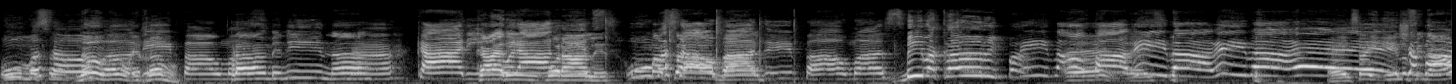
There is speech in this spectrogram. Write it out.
uma salva Não, não, de erramos. palmas. Pra menina. Karin, Karin Morales, Morales, uma salva de palmas. Viva pá! Viva, É, opa! é isso. viva, viva! É isso aí. E no Champanhe, final,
